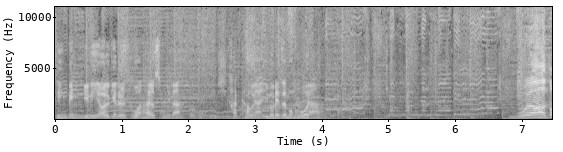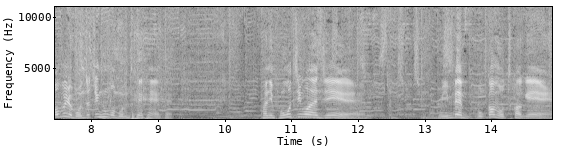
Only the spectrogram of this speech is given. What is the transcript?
빙빙님이 열개를 후원하였습니다. 카카오야 이 노래 제목 뭐야? 뭐야 W 먼저 찍는 건 뭔데 아니 보고 찍어야지 그럼 인베 못 가면 어떡하게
